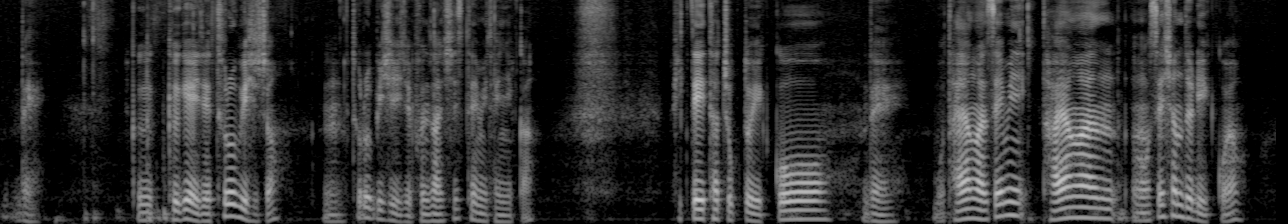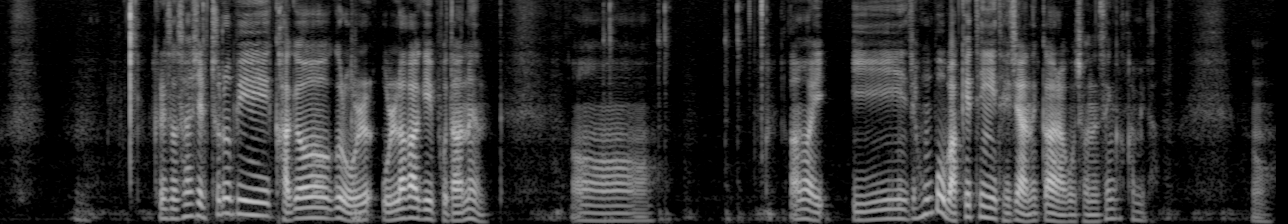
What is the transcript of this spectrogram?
네, 그 그게 이제 트루빗이죠. 음, 트루빗이 이제 분산 시스템이 되니까 빅데이터 쪽도 있고, 네, 뭐 다양한 세미, 다양한 어, 세션들이 있고요. 음, 그래서 사실 트루빗 가격을 올, 올라가기보다는 어, 아마 이, 이 홍보 마케팅이 되지 않을까라고 저는 생각합니다. 어,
